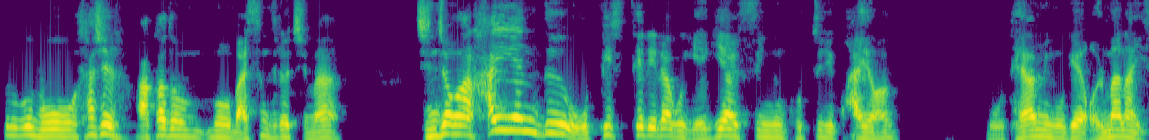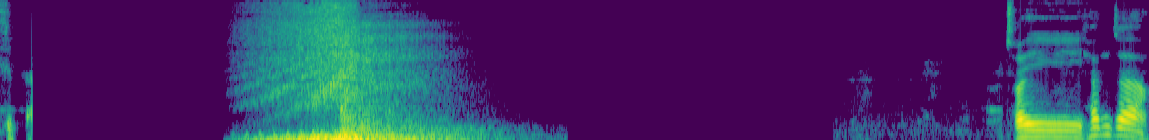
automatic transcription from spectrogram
그리고 뭐 사실 아까도 뭐 말씀드렸지만 진정한 하이엔드 오피스텔이라고 얘기할 수 있는 곳들이 과연 뭐 대한민국에 얼마나 있을까? 저희 현장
